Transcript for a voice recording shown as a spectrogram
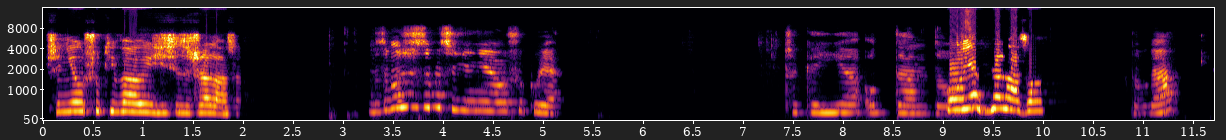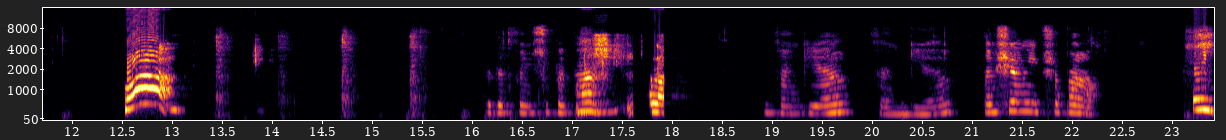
czy nie oszukiwałeś z żelazem. No to możesz zobaczyć, ja nie oszukuję. Czekaj, ja oddam do... O, jest żelazo. Dobra? A! Będę twoim super... Masz. Węgiel, węgiel. Tam się mi przepala. Ej,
